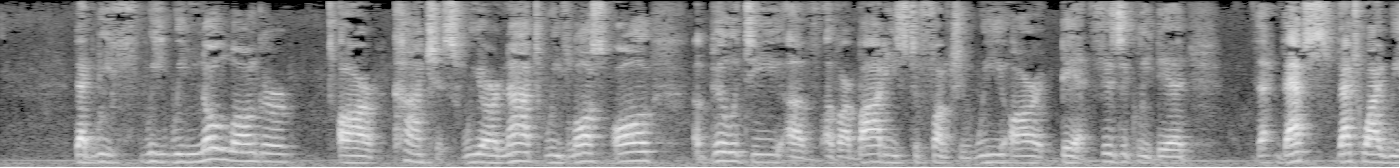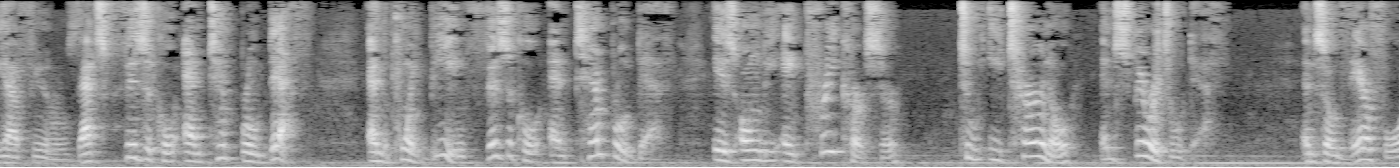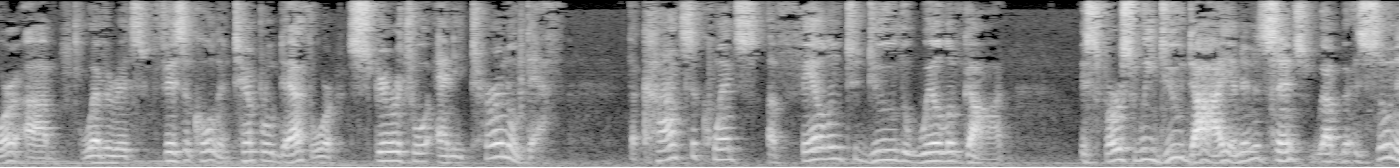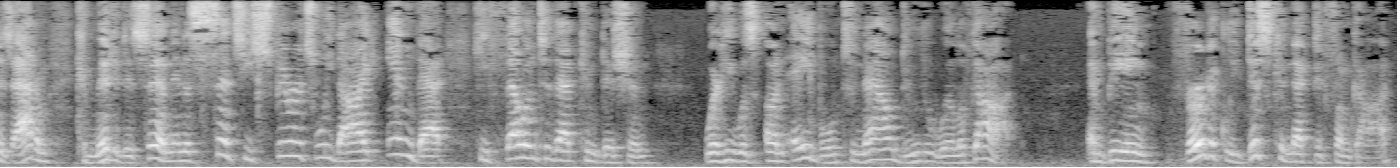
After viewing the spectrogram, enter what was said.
That we, we, we no longer are conscious. We are not, we've lost all ability of, of our bodies to function. We are dead, physically dead that, that's, that's why we have funerals. That's physical and temporal death. And the point being, physical and temporal death is only a precursor to eternal and spiritual death. And so, therefore, um, whether it's physical and temporal death or spiritual and eternal death, the consequence of failing to do the will of God is first we do die, and in a sense, uh, as soon as Adam committed his sin, in a sense, he spiritually died in that he fell into that condition where he was unable to now do the will of God. And being vertically disconnected from God,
